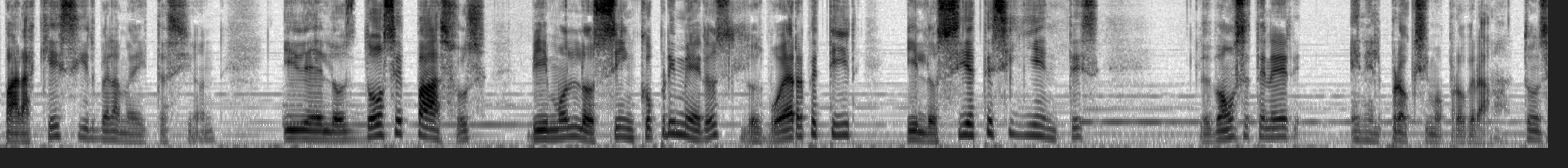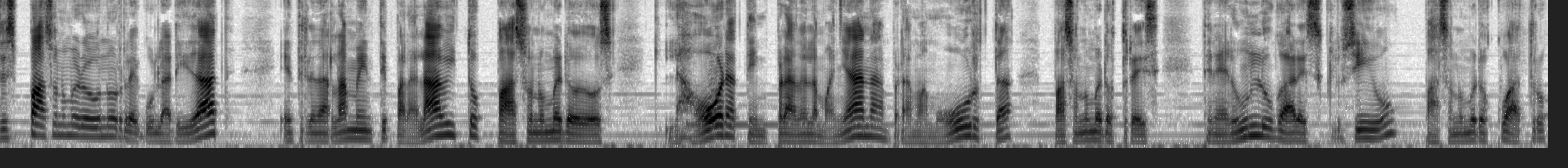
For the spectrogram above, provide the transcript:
para qué sirve la meditación. Y de los 12 pasos vimos los 5 primeros, los voy a repetir, y los 7 siguientes los vamos a tener en el próximo programa. Entonces, paso número 1, regularidad. Entrenar la mente para el hábito. Paso número 2, la hora temprano en la mañana, Brahma Muhurta. Paso número 3, tener un lugar exclusivo. Paso número 4,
